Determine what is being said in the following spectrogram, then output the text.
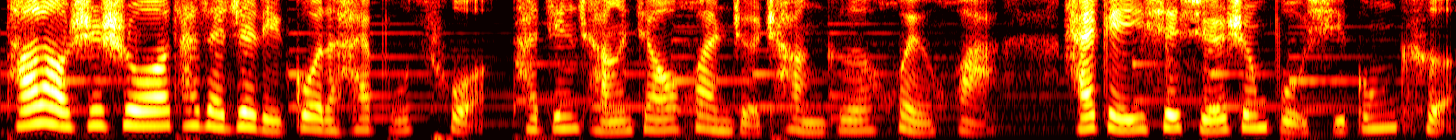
陶老师说他在这里过得还不错，他经常教患者唱歌、绘画，还给一些学生补习功课。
